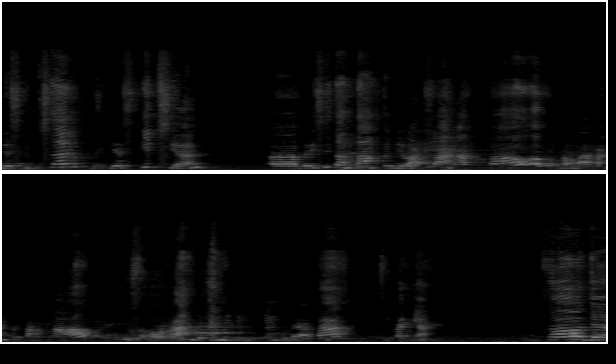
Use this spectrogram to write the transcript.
description description uh, eh, berisi tentang penjelasan atau uh, penggambaran tentang hal seseorang dengan menyebutkan beberapa sifatnya. So the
